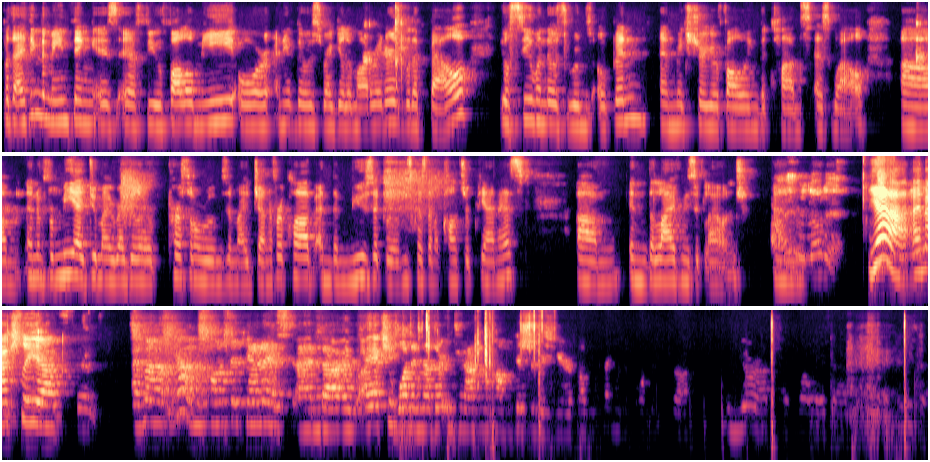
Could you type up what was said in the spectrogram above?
But I think the main thing is if you follow me or any of those regular moderators with a bell, you'll see when those rooms open and make sure you're following the clubs as well. Um, and then for me, I do my regular personal rooms in my Jennifer Club and the music rooms because I'm a concert pianist um, in the live music lounge. I didn't know that. yeah, I'm actually uh, I'm a, yeah, I'm a concert pianist, and uh, I, I actually won another international competition this year. So I'll be playing with an orchestra in Europe as well as uh, in Asia.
